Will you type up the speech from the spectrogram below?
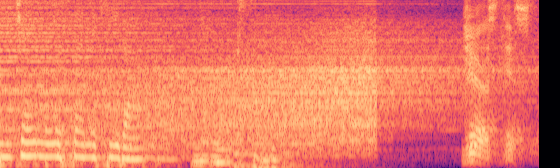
DJ Melissa Nikita, New York City. Justice.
